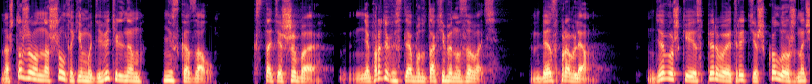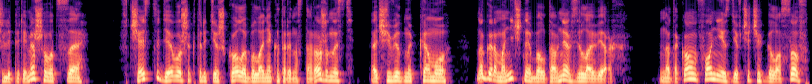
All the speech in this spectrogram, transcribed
Но что же он нашёл таким удивительным, не сказал. «Кстати, Шиба, не против, если я буду так тебя называть?» «Без проблем». Девушки из первой и третьей школы уже начали перемешиваться. В части девушек третьей школы была некоторая настороженность, очевидно к кому, но гармоничная болтовня взяла верх. На таком фоне из девчачьих голосов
